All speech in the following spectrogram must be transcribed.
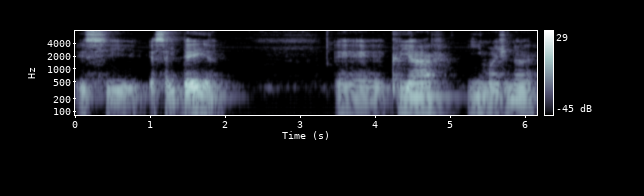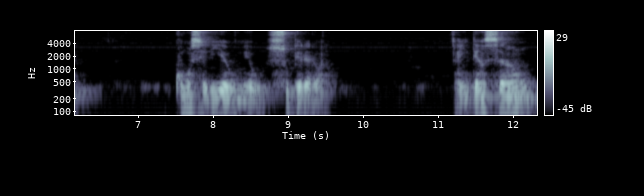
esse, essa ideia, é, criar e imaginar como seria o meu super-herói. A intenção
